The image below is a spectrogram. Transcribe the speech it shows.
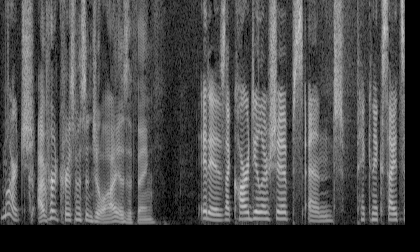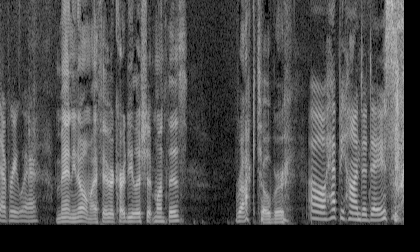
March. I've heard Christmas in July is a thing. It is like car dealerships and picnic sites everywhere. Man, you know what my favorite car dealership month is? Rocktober. Oh, happy Honda days.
